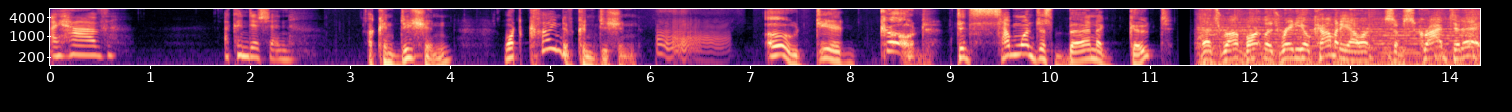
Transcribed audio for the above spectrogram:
I have a condition. A condition? What kind of condition? Oh, dear God! Did someone just burn a goat? That's Rob Bartlett's Radio Comedy Hour. Subscribe today.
